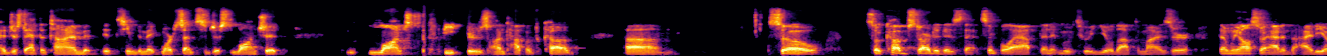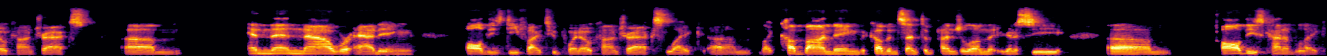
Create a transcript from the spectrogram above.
and just at the time, it, it seemed to make more sense to just launch it, launch the features on top of Cub. Um, so, so Cub started as that simple app, then it moved to a yield optimizer. Then we also added the IDO contracts, um, and then now we're adding all these DeFi 2.0 contracts like um, like Cub bonding, the Cub incentive pendulum that you're going to see, um, all these kind of like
